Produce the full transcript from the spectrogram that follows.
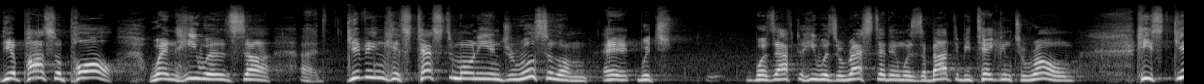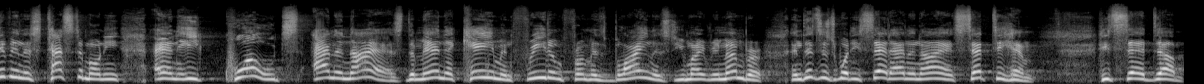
The Apostle Paul, when he was uh, uh, giving his testimony in Jerusalem, uh, which was after he was arrested and was about to be taken to Rome, he's giving his testimony and he quotes Ananias, the man that came and freed him from his blindness, you might remember. And this is what he said Ananias said to him. He said, um,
